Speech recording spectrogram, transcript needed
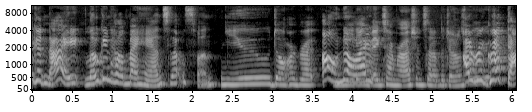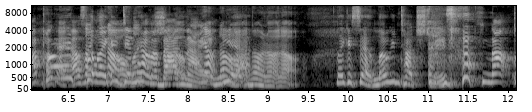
had a good night. Logan held my hand, so that was fun. you don't regret Oh, no, I- Big Time Rush instead of the Jonas I regret that part. Okay, I was but like, like I didn't like have a bad night. Yeah, no, Yeah. no, no, no. Like I said, Logan touched me. Not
